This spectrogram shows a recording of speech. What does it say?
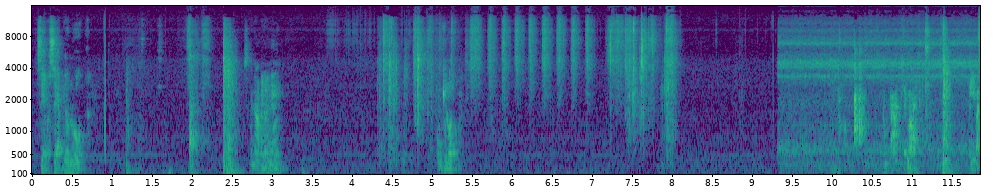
เเสียบเสียบเดี๋ยวรู้ใส่น้ำไปหน่อยนึงผงชูรสน้ำตาลเรียบร้อยตีไป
